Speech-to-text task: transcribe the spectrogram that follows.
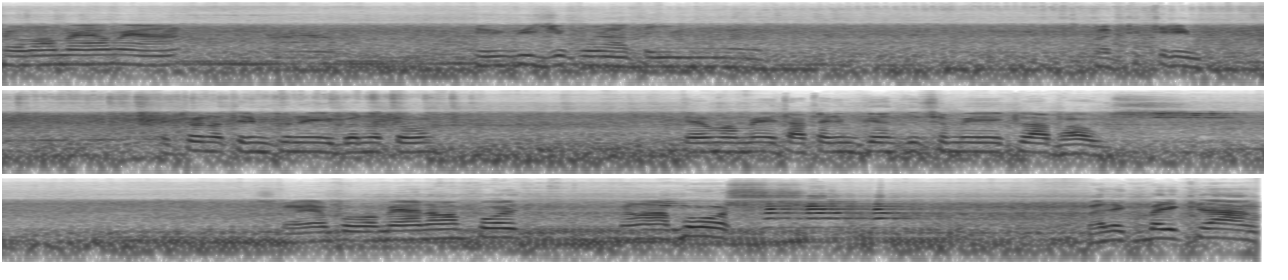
So mamaya maya, i-video po natin yung ano, pagtitrim. Ito, natrim ko na iba na to. Kaya mamaya tatanim ko yan din sa may clubhouse. So ayan po, mamaya naman po mga boss. Balik-balik lang.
